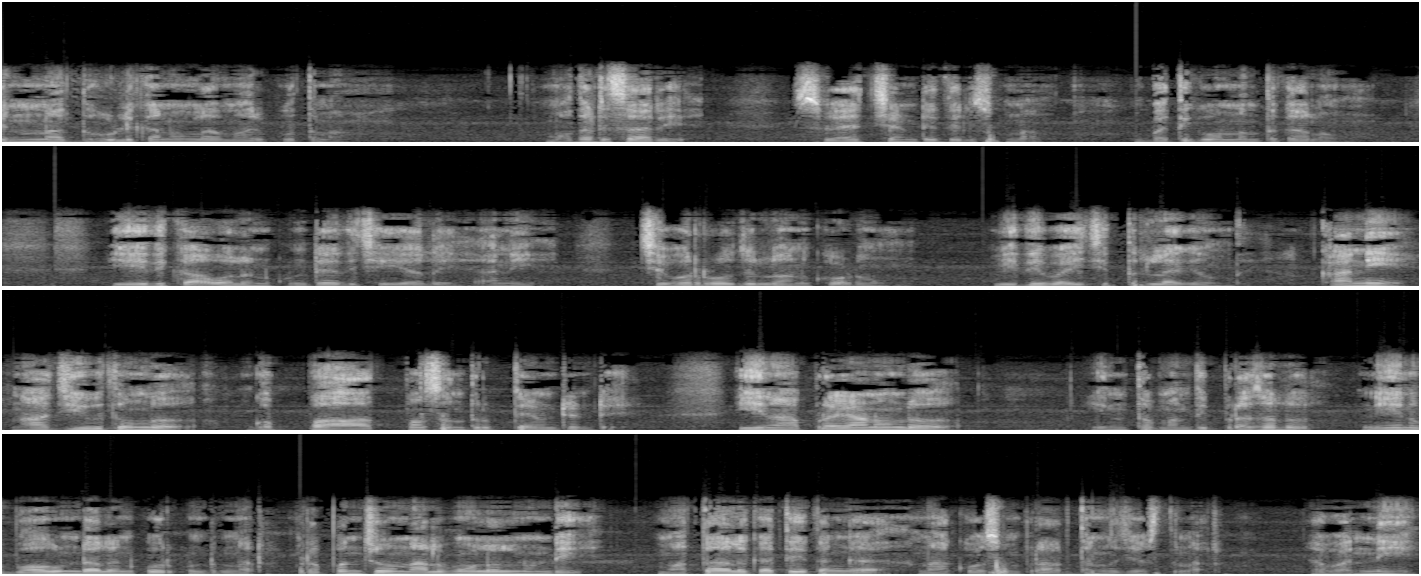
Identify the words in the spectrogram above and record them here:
చిన్న ధూళికణంలా మారిపోతున్నాను. మొదటిసారి స్వేచ్ఛ అంటే తెలుసుకున్నాను. బతికి ఉన్నంతకాలం ఏది కావాలనుకుంటే అది చేయాలి అని చివరి రోజుల్లో అనుకోవడం విధి వైచిత్రలాగే ఉంది. కానీ నా జీవితంలో గొప్ప ఆత్మసంతృప్తి ఏమిటంటే ఈ నా ప్రయాణంలో ఇంతమంది ప్రజలు నేను బాగుండాలని కోరుకుంటున్నారు. ప్రపంచం నలుమూలల నుండి మతాలకు అతీతంగా నా కోసం ప్రార్థనలు చేస్తున్నారు. అవన్నీ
